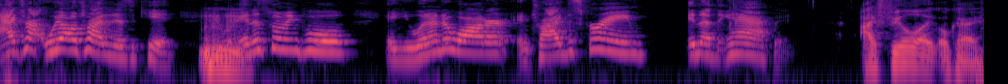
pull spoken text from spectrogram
I tried. We all tried it as a kid. You were Mhm. in a swimming pool and you went underwater and tried to scream, and nothing happened. I feel like okay,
